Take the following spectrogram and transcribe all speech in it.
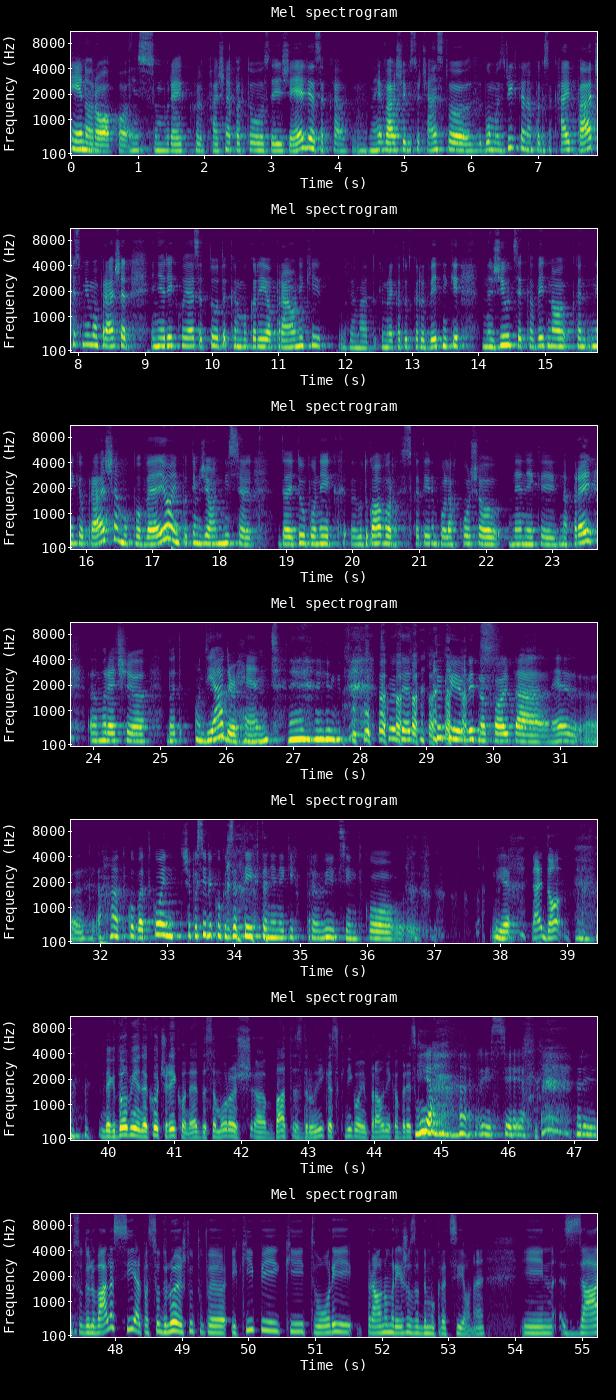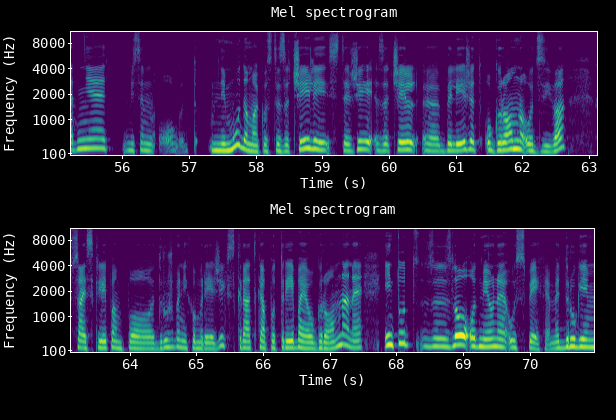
eno roko in sem mu rekel, kakšna je pa to zdaj želja, zakaj, ne, vaše visočanstvo bomo zrihtali, ampak zakaj pa, če smemo vprašati. In je rekel, ja, zato, da, ker mu grejo pravniki, oziroma tukaj mu reka tudi kar odvetniki, na živce, ki vedno nekaj vprašamo, povejo in potem že on misel, da je tu bo nek eh, odgovor, s katerim bo lahko šel ne, nekaj naprej, mu rečejo, but on the other hand, ne, tako da tukaj je vedno pol ta, ne, eh, aha, tako pa tako in še posebej, ko gre za tehtanje nekih pravic in tako. Nekdo mi je nekoč rekel, ne, da se moraš uh, bati zdravnika s knjigo in pravnika brez knjige. Ja, res je. Ja. Res. Sodelovala si ali pa sodeluješ tudi v ekipi, ki tvori pravno mrežo za demokracijo. Ne? In zadnje, mislim, ne mudoma, ko ste začeli, ste že začeli uh, beležiti ogromno odziva vsaj sklepam po družbenih omrežjih, skratka, potreba je ogromna ne? in tudi zelo odmevne uspehe, med drugim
